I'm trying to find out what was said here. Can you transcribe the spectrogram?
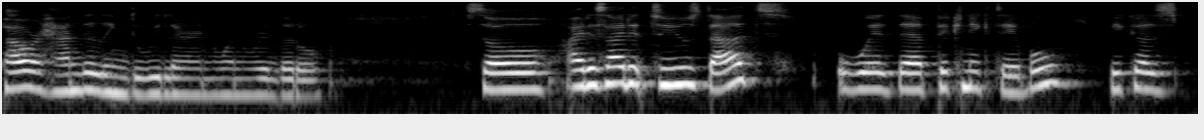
power handling do we learn when we're little? So I decided to use that with a picnic table because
